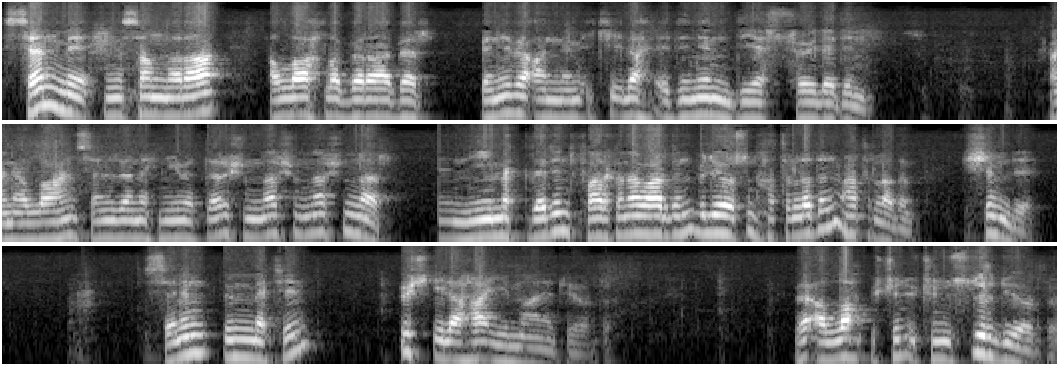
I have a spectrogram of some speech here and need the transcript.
sen mi insanlara Allah'la beraber beni ve annemi iki ilah edinin diye söyledin. Yani Allah'ın senin üzerindeki nimetleri şunlar şunlar şunlar nimetlerin farkına vardın biliyorsun. Hatırladın mı? Hatırladım. Şimdi senin ümmetin üç ilaha iman ediyordu. Ve Allah üçün üçüncüsüdür diyordu.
